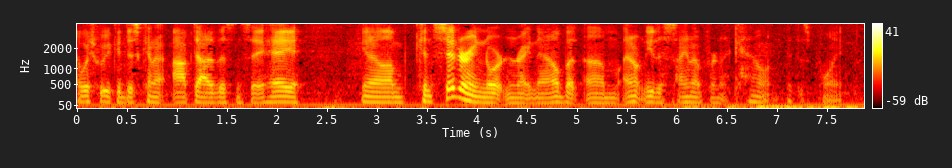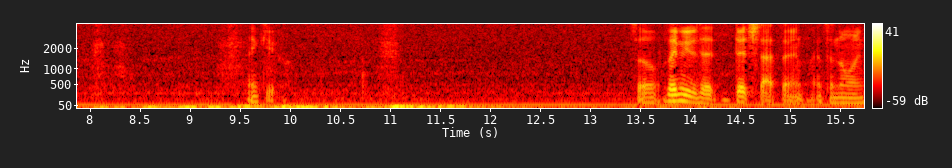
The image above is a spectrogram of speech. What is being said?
I wish we could just kind of opt out of this and say, hey, you know, I'm considering Norton right now, but um, I don't need to sign up for an account at this point. Thank you. So they needed to ditch that thing. That's annoying.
